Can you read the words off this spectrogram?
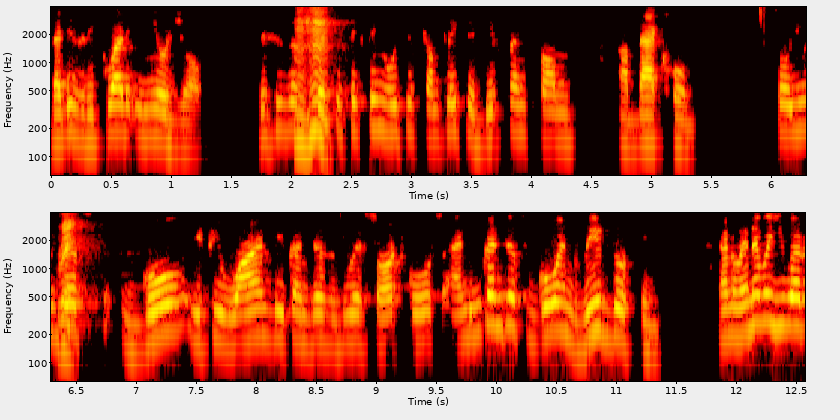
that is required in your job. This is a Mhm. specific thing which is completely different from uh, back home. So you Right. just go if you want. You can just do a short course and you can just go and read those things. And whenever you are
